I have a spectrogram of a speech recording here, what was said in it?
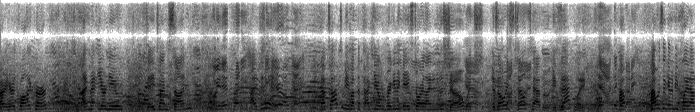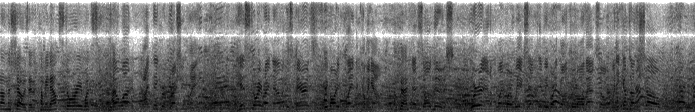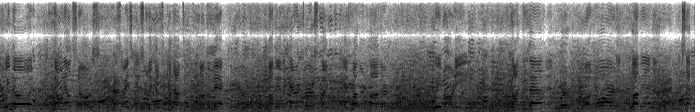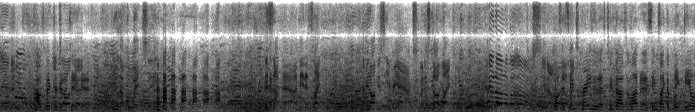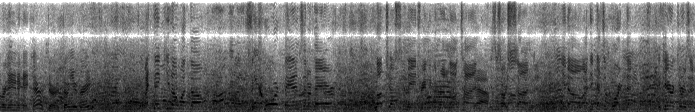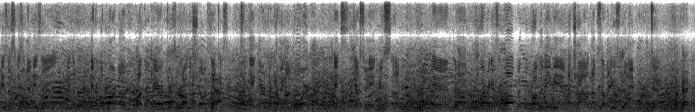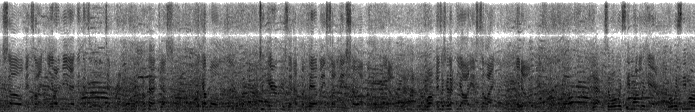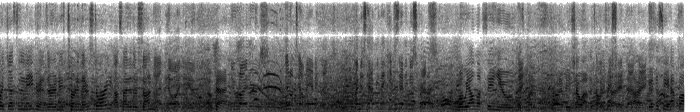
All right, here with Wally Kurth. I met your new daytime son. Oh, you did, Freddie? I did. here? Okay. Now talk to me about the fact, you know, we're bringing a gay storyline into the show, Yeah. which is always still time. taboo. Exactly. Yeah, I think How, we're ready. how is it going to be played out on the show? Is it a coming out story? What's You know what? I think refreshingly, his story right now with his parents, we've already played the coming out. Okay. That's old news. We're at a point where we accept it. We've already gone through all that. So when he comes on the show, we know and no one else knows. Okay. So he sort of has to come out to Uncle Vic, all the other characters, but his mother and father, we've already gone through that, and we're on board and love him and Okay. accept him. And How's Victor going to take good. it? You'll have to wait and see. it's not bad. I mean, it's like, I mean, obviously he reacts, but it's not like, get out of the house, you know. Well, it seems like- crazy that it's 2011 and it seems like a big deal we're getting a gay character. Don't you agree? I think, you know what, though? The core fans that are there love Justin and Adrienne. We've been around a long time. Yeah. This is our son. You know, I think that's important that the character is, a, is, a, is, an, is, a, is an integral part of other characters that are on the show. It's not just some gay character coming on board. It's Justin Adrienne's son. And um, whoever gets involved with will probably be a, a child of somebody who's really important too. Okay. So it's like, you know what I mean? I think that's a little different. Okay. Just a couple, two characters that have no family suddenly show up and, you know, Yeah. Well, and expect gonna, the audience to like, you know, yeah. So will we see more with will we see more with Justin and Adrienne? Is there a new turn in their story outside of their son? I have no idea. Okay. New writers, they don't tell me anything. I'm just happy they keep sending me scripts. Well, we all love seeing you Thank whenever you show up. It's always appreciate great. that. All right. Thanks. Good to see you. Have fun.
